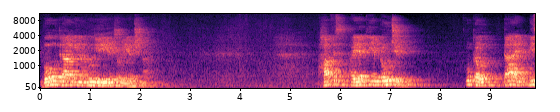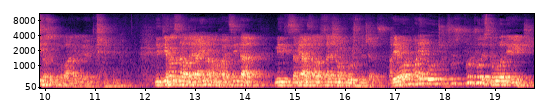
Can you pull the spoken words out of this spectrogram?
Bog dragi nam nudi riječ o riječima. Hafiz Ajeti je proučio upravo taj, nismo se dogovarali, vjerujte. niti on znao da ja imam ovaj citat, niti sam ja znao šta će on proučiti večeras. Ali on, on je proučio, čuli ste uvodne riječi.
